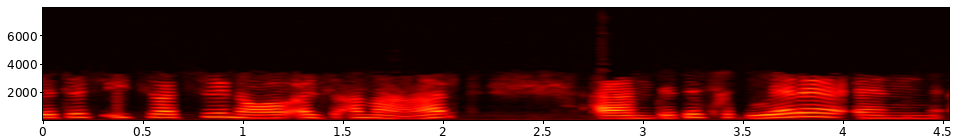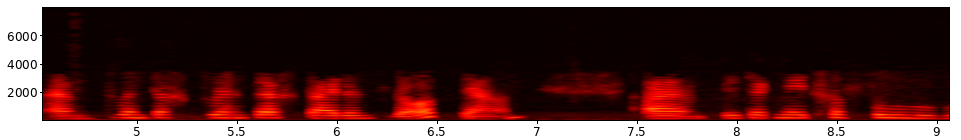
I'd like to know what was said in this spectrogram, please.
dit is iets wat so na is aan my hart. Ehm um, dit is gebore in ehm um, 2020 tydens lockdown. Ehm um, het ek net gevoel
